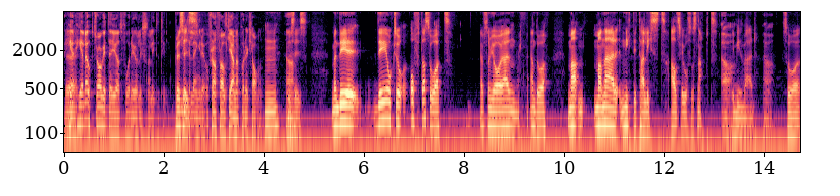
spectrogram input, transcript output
Eh, Hela uppdraget är ju att få dig att lyssna lite till. Precis. Lite längre och framförallt gärna på reklamen. Mm, Ja. precis Men det, det är också ofta så att Eftersom jag är en, ändå man, man är 90-talist, allt ska gå så snabbt Ja. i min värld Ja. Så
